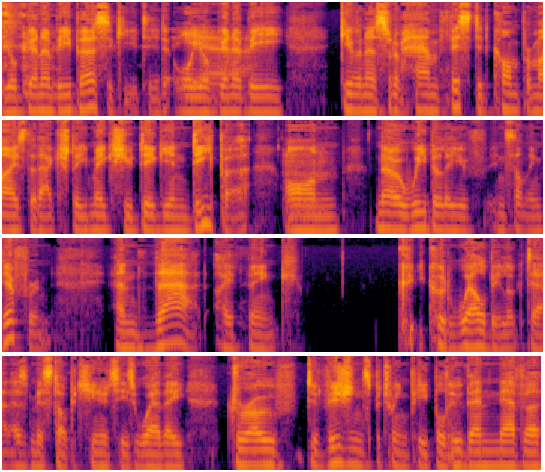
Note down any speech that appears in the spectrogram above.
you're going to be persecuted or yeah. you're going to be given a sort of ham-fisted compromise that actually makes you dig in deeper mm. on no we believe in something different and that i think could well be looked at as missed opportunities where they drove divisions between people who then never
